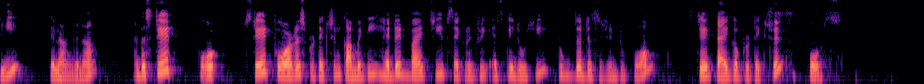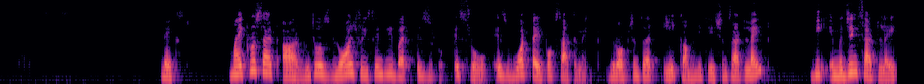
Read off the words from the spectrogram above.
D. Telangana. And the state for, State Forest Protection Committee, headed by Chief Secretary S.K. Joshi, took the decision to form State Tiger Protection Force. Next, Microsat R, which was launched recently by ISRO, is what type of satellite? Your options are A. Communication satellite, B. Imaging satellite,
